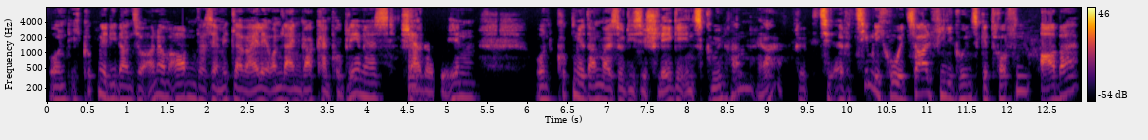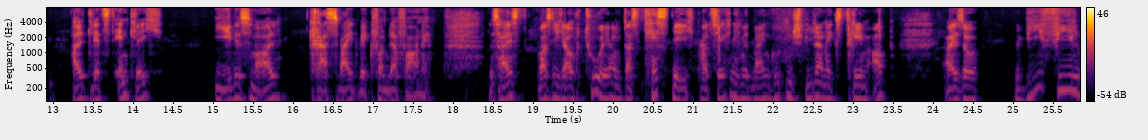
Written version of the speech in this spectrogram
Und ich gucke mir die dann so an am Abend, was ja mittlerweile online gar kein Problem ist. Schau ja. da hin und gucke mir dann mal so diese Schläge ins Grün an. Ja, äh, ziemlich hohe Zahl, viele Grüns getroffen, aber halt letztendlich jedes Mal krass weit weg von der Fahne. Das heißt, was ich auch tue, und das teste ich tatsächlich mit meinen guten Spielern extrem ab, also wie viel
